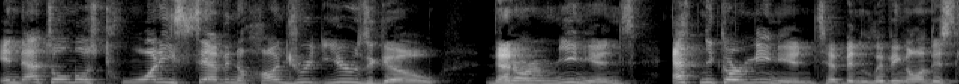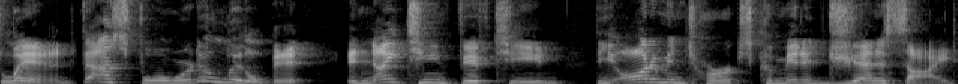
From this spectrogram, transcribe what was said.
and that's almost 2,700 years ago that Armenians, ethnic Armenians, have been living on this land. Fast forward a little bit, in 1915, the Ottoman Turks committed genocide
